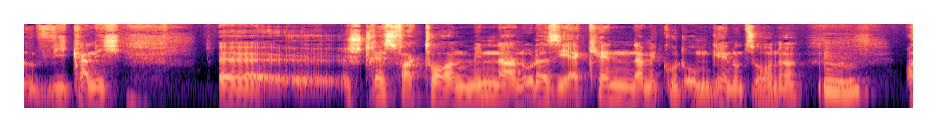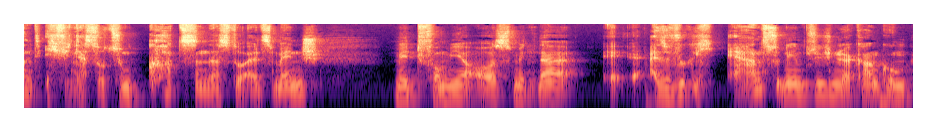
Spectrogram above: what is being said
wie kann ich äh, Stressfaktoren mindern oder sie erkennen, damit gut umgehen und so, ne? Mhm. Und ich finde das so zum Kotzen, dass du als Mensch mit von mir aus mit einer, äh, also wirklich ernstzunehmenden psychischen Erkrankung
